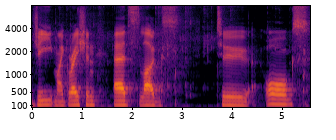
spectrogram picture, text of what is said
G migration, add slugs to orgs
